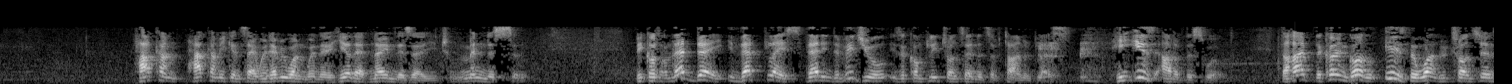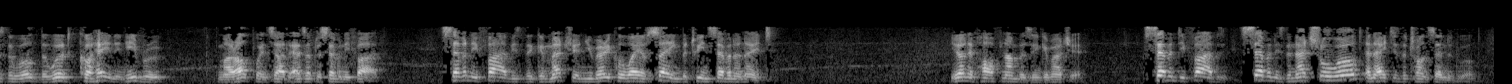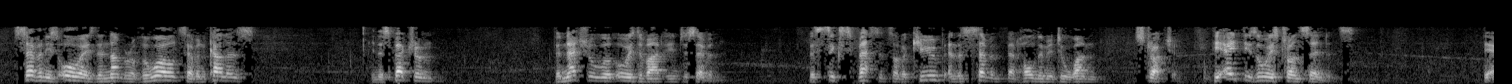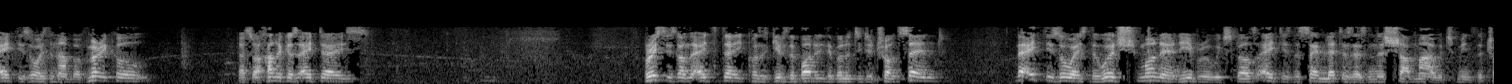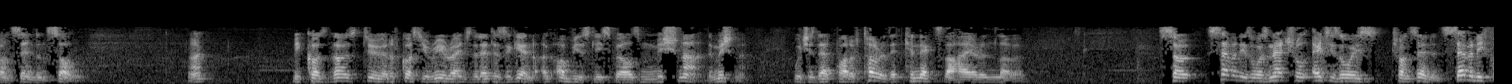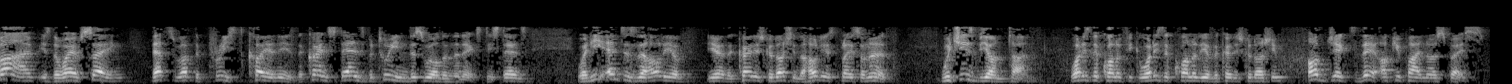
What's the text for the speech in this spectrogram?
How come, how come he can say, when everyone, when they hear that name, there's a tremendous. Uh, because on that day, in that place, that individual is a complete transcendence of time and place. He is out of this world. The, high, the Kohen Gadol is the one who transcends the world. The word Kohen in Hebrew, Maharal points out, adds up to 75. 75 is the gematria numerical way of saying between 7 and 8. You don't have half numbers in gematria. 75, 7 is the natural world, and 8 is the transcendent world. 7 is always the number of the world, 7 colors in the spectrum. The natural world always divided into 7. The six facets of a cube, and the seventh that hold them into one structure. The eighth is always transcendence. The eighth is always the number of miracle. That's why Hanukkah's eight days. Bris is on the eighth day because it gives the body the ability to transcend. The eighth is always the word Shmona in Hebrew, which spells eight, is the same letters as Neshama, which means the transcendent soul. Right? Because those two, and of course you rearrange the letters again, obviously spells Mishnah, the Mishnah, which is that part of Torah that connects the higher and lower. So seven is always natural, eight is always transcendent. Seventy-five is the way of saying that's what the priest Kohen is. The Kohen stands between this world and the next. He stands when he enters the holy of yeah, the Kodesh Kodashim, the holiest place on earth, which is beyond time. What is the qualific- What is the quality of the Kodesh Kodashim? Objects there occupy no space.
